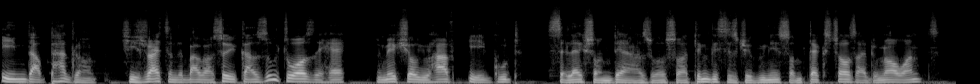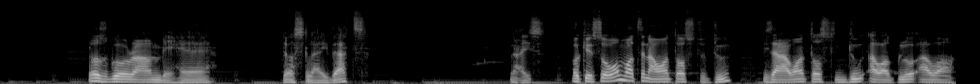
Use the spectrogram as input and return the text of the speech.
in the background. She's right in the background. So you can zoom towards the hair to make sure you have a good selection there as well. So I think this is revealing some textures I do not want. Just go around the hair just like that. Nice. Okay, so one more thing I want us to do is that I want us to do our glow, our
